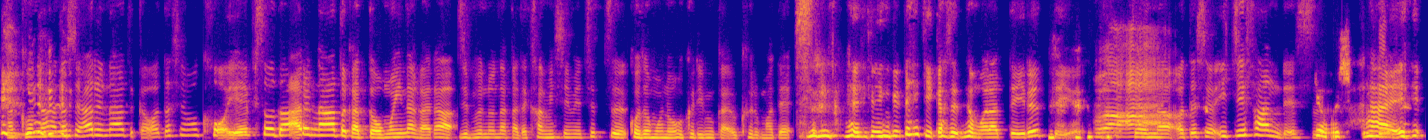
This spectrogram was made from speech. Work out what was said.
あ、こんな話あるなとか、私もこういうエピソードあるなとかって思いながら、自分の中で噛み締めつつ、子供の送り迎えを車でするタイミングで聞かせてもらっているっていう、そんな私は一ファンです。はい。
